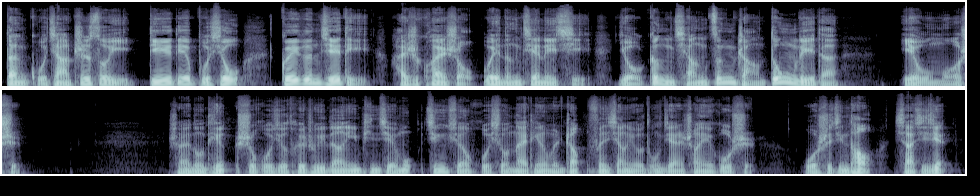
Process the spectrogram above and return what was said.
但股价之所以跌跌不休，归根结底还是快手未能建立起有更强增长动力的业务模式。商业洞听是虎嗅推出一档音频节目，精选虎嗅耐听的文章，分享有洞见商业故事。我是金涛，下期见。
